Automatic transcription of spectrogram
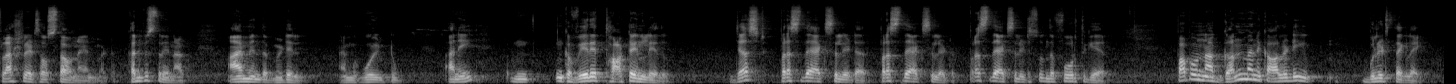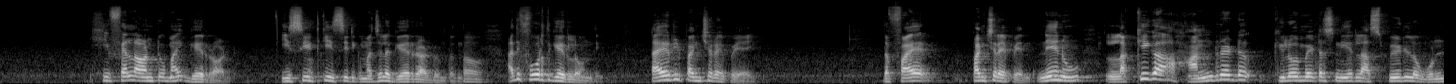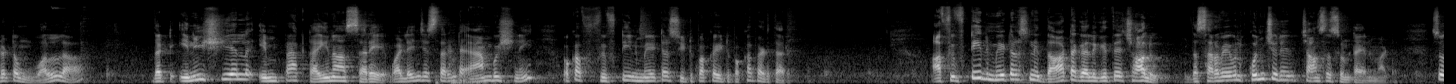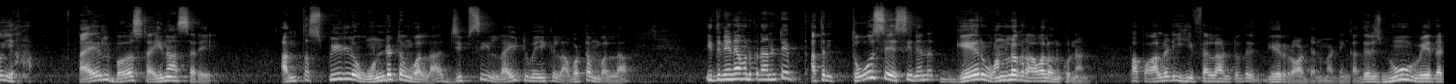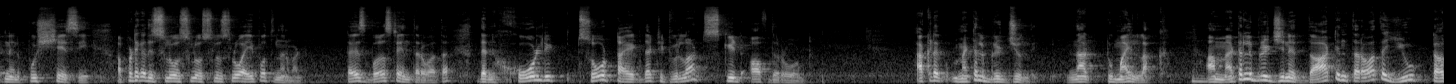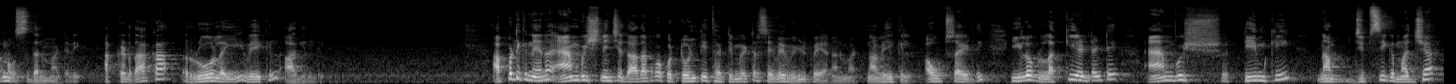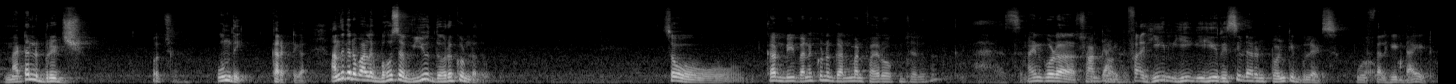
ఫ్లాష్ లైట్స్ వస్తూ ఉన్నాయి అనమాట కనిపిస్తున్నాయి నాకు. I'm in the middle I'm going to అని ఇంకా వేరే థాట్ ఏం లేదు. Just press the accelerator press the accelerator press the accelerators in the fourth gear పాపం నా గన్ మనకి ఆల్రెడీ బుల్లెట్స్ తగిలాయి. He fell on to my gear rod ఈ సీట్కి ఈ సీట్కి మధ్యలో గేర్ రాడ్ ఉంటుంది. అది ఫోర్త్ గేర్లో ఉంది. టైర్లు పంక్చర్ అయిపోయాయి. ద ఫైర్ పంక్చర్ అయిపోయింది. నేను లక్కీగా హండ్రెడ్ కిలోమీటర్స్ నియర్లీ ఆ స్పీడ్లో ఉండటం వల్ల దట్ ఇనిషియల్ ఇంపాక్ట్ అయినా సరే వాళ్ళు ఏం చేస్తారంటే అంబుష్ని ఒక ఫిఫ్టీన్ మీటర్స్ ఇటుపక్క ఇటుపక్క పెడతారు. ఆ ఫిఫ్టీన్ మీటర్స్ని దాటగలిగితే చాలు. ద సర్వైవల్ కొంచెం ఛాన్సెస్ ఉంటాయన్నమాట. సో ఈ టైర్లు బర్స్ట్ అయినా సరే అంత స్పీడ్లో ఉండటం వల్ల జిప్సీ లైట్ వెహికల్ అవ్వటం వల్ల ఇది నేనేమనుకున్నానంటే అతను తోసేసి నేను గేర్ వన్లోకి రావాలనుకున్నాను. పాప ఆల్రెడీ హీ ఫెల్ అంటూ ద గేర్ రాడ్ అనమాట ఇంకా there is no way that నేను పుష్ చేసి అప్పటికి అది స్లో స్లో స్లో స్లో అయిపోతుంది అనమాట టైర్స్ బర్స్ట్ అయిన తర్వాత then hold it so tight that it will not skid off the road అక్కడ మెటల్ బ్రిడ్జ్ ఉంది. నా టు మై లక్ ఆ మెటల్ బ్రిడ్జ్ని దాటిన తర్వాత యూ టర్న్ వస్తుంది అనమాట ఇది. అక్కడ దాకా రోల్ అయ్యి వెహికల్ ఆగింది. అప్పటికి నేను అంబుష్ నుంచి దాదాపుగా ఒక ట్వంటీ థర్టీ మీటర్స్ అవే వెళ్ళిపోయాను అనమాట నా వెహికల్ అవుట్ సైడ్ది ఈలోపు లక్కీ ఏంటంటే అంబుష్ టీమ్కి నా జిప్సీకి మధ్య మెటల్ బ్రిడ్జ్ వచ్చింది ఉంది కరెక్ట్గా అందుకని వాళ్ళకి బహుశా వ్యూ దొరకుండదు. సో కానీ మీ వెనకున్న గన్ మ్యాన్ ఫైర్ ఓపెన్ చేయలేదు ఆయన కూడా shock he he he received around twenty bullets fell he died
